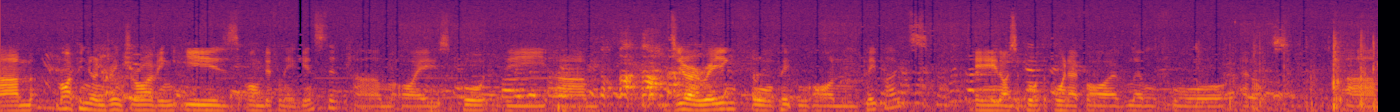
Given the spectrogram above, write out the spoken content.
Um, my opinion on drink driving is I'm definitely against it. Um, I support the um, zero reading for people on P plates and I support the 0.05 level for adults. Um,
